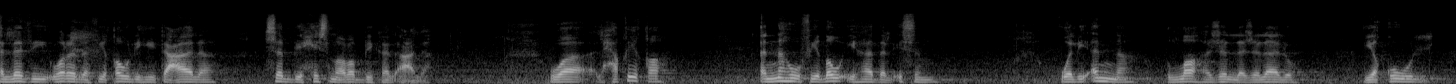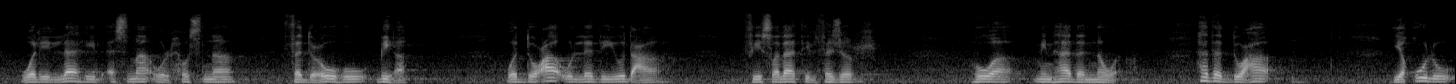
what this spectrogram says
الذي ورد في قوله تعالى سبح اسم ربك الأعلى. والحقيقة أنه في ضوء هذا الاسم ولأن الله جل جلاله يقول ولله الأسماء الحسنى فادعوه بها. والدعاء الذي يدعى في صلاة الفجر هو من هذا النوع. هذا الدعاء يقول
